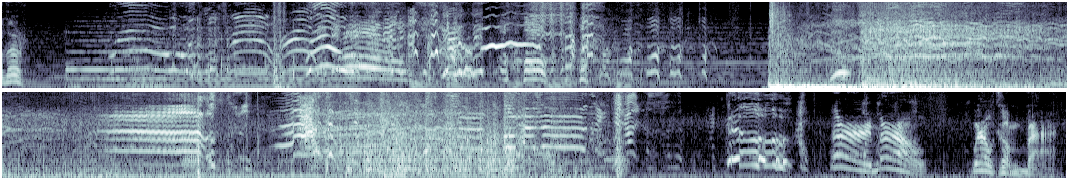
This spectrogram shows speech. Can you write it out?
it, brother. Oh. Hey, Mal! Welcome back.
